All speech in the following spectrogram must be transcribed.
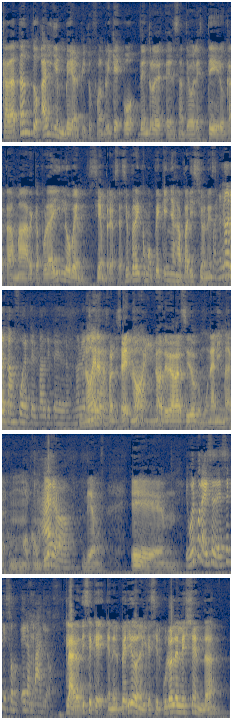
cada tanto alguien ve al Pitufo Enrique o dentro de en Santiago del Estero, en Catamarca, por ahí lo ven siempre, o sea, siempre hay como pequeñas apariciones. Bueno, en no la- era tan fuerte el padre Pedro. No, lo no era tan fuerte, no, y no, debe haber sido como un ánima como compleja, Claro. digamos. Eh, Igual por ahí se dice que son, eran varios. Claro, dice que en el periodo en el que circuló la leyenda,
